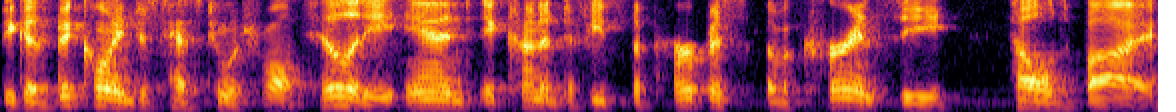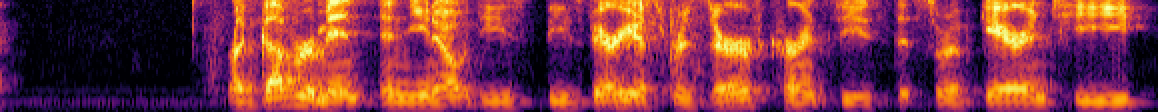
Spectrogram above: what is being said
Because bitcoin just has too much volatility and it kind of defeats the purpose of a currency held by a government and you know these these various reserve currencies that sort of guarantee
